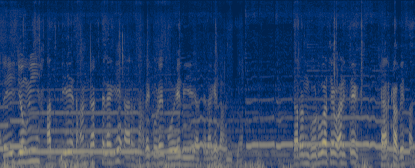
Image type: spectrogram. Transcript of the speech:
আর এই জমি হাত দিয়ে ধান কাটতে লাগে আর ঘাড়ে করে বয়ে নিয়ে যেতে লাগে ধানগুলো। কারণ গরু আছে বাড়িতে খ্যার খাবে তার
